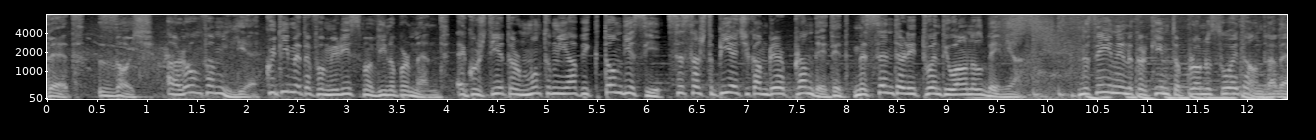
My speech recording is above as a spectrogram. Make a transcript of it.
det, zogj, aromë familjeje. Kujtimet e fëmijërisë më vijnë për mend. E kush tjetër mund të më japë këto ndjesi sesa shtëpia që kam blerë pranë detit me Century 21 Albania. Nëse jeni në kërkim të pronës suaj të ëndrrave,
